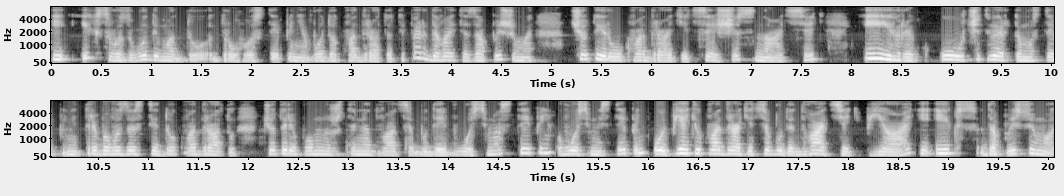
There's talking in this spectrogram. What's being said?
І х возводимо до другого степеня або до квадрату. Тепер давайте запишемо 4 у квадраті це 16, y у четвертому степені треба возвести до квадрату 4 помножити на 2 це буде 8 степень, 8 степень. Ой, 5 у квадраті це буде 25, і х дописуємо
